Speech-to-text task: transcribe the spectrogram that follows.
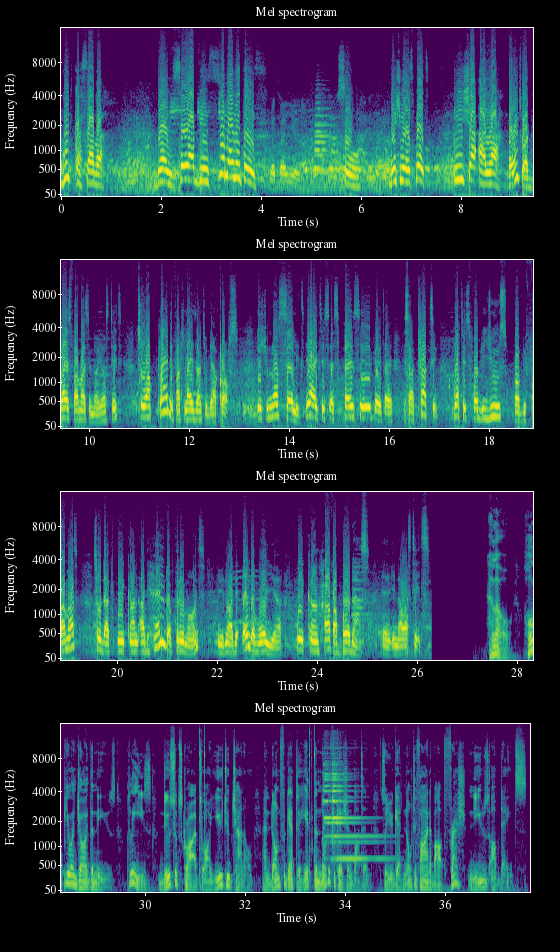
good cassava, then soya beans, so many things. Better yield. So they should expect, inshallah. I want to advise farmers in Oyo State to apply the fertilizer to their crops. They should not sell it. Yeah, it is expensive, it's, uh, it's attractive, but it's for the use of the farmers so that we can, at the end of three months, you know, at the end of one year, we can have abundance uh, in our states. Hello. Hope you enjoyed the news. Please do subscribe to our YouTube channel and don't forget to hit the notification button so you get notified about fresh news updates.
